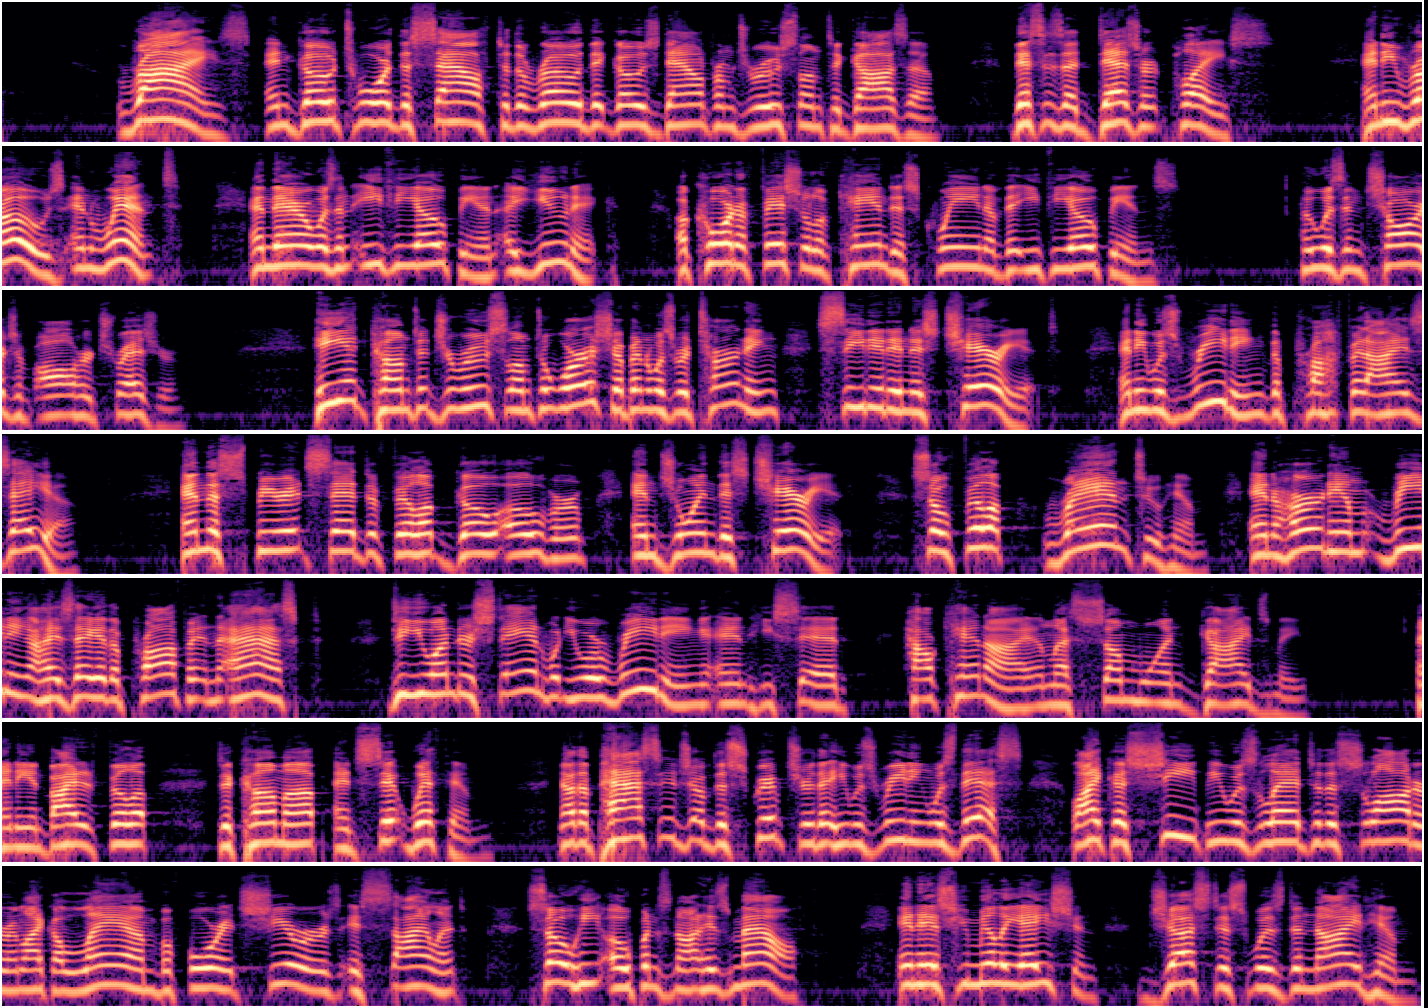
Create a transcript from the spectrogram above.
rise and go toward the south to the road that goes down from jerusalem to gaza this is a desert place. And he rose and went. And there was an Ethiopian, a eunuch, a court official of Candace, queen of the Ethiopians, who was in charge of all her treasure. He had come to Jerusalem to worship and was returning seated in his chariot. And he was reading the prophet Isaiah. And the Spirit said to Philip, Go over and join this chariot. So Philip ran to him and heard him reading Isaiah the prophet and asked, Do you understand what you are reading? And he said, How can I unless someone guides me? And he invited Philip to come up and sit with him. Now, the passage of the scripture that he was reading was this Like a sheep, he was led to the slaughter, and like a lamb before its shearers is silent, so he opens not his mouth. In his humiliation, justice was denied him.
